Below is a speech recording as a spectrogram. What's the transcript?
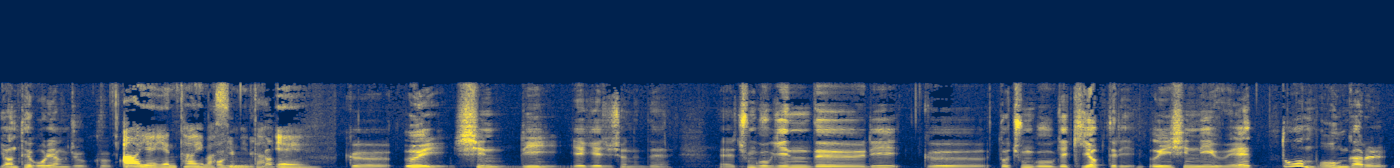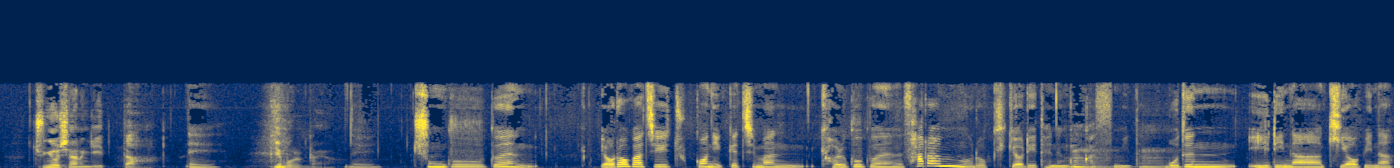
연태고량주 그, 그 아, 예, 연타이 맞습니다. 거깁니까? 예. 그 의, 신, 리 얘기해 주셨는데 예, 중국인들이 그 또 중국의 기업들이 의, 신, 리 외에 또 뭔가를 중요시하는 게 있다. 네. 그게 뭘까요? 네. 중국은 여러 가지 조건이 있겠지만 결국은 사람으로 귀결이 되는 것 음, 같습니다. 음. 모든 일이나 기업이나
